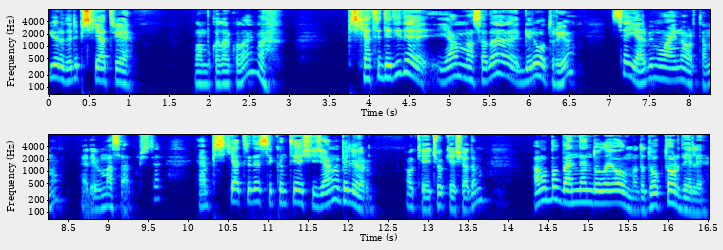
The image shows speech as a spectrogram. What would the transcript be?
yürü dedi psikiyatriye. Ulan bu kadar kolay mı? Psikiyatri dediği de yan masada biri oturuyor. Seyyar bir muayene ortamı. Öyle bir masa atmışlar. Yani psikiyatride sıkıntı yaşayacağımı biliyorum. Okey çok yaşadım. Ama bu benden dolayı olmadı. Doktor deli.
